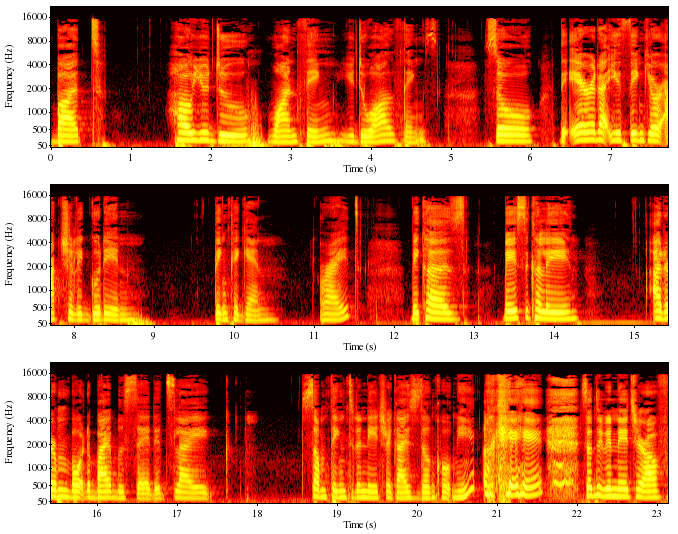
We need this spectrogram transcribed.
But how you do one thing, you do all things. So, the area that you think you're actually good in, think again, right? Because basically I don't remember what the Bible said. It's like something to the nature, guys, don't quote me, okay? something to the nature of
